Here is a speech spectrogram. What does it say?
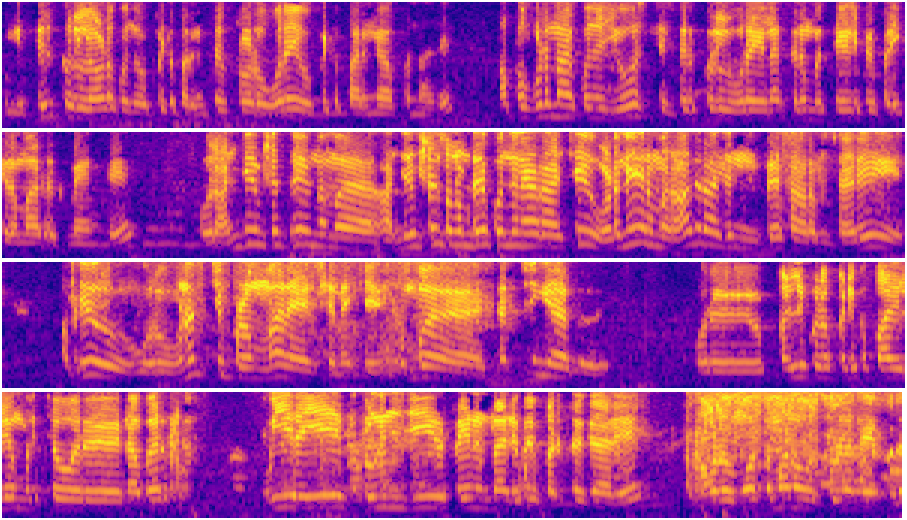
நீங்க திருக்குறளோட கொஞ்சம் ஒப்பிட்டு பாருங்க. திருக்குறளோட உரையை ஒப்பிட்டு பாருங்க அப்படின்னாரு. அப்ப கூட நான் கொஞ்சம் யோசிச்சேன் திருக்குறள் உரையெல்லாம் திரும்ப தேடி போய் படிக்கிற மாதிரி இருக்குமேன்ட்டு ஒரு அஞ்சு நிமிஷத்துலயே நம்ம அஞ்சு நிமிஷம் சொல்ல முடியாது கொஞ்ச நேரம் ஆச்சு. உடனே நம்ம ராஜராஜன் பேச ஆரம்பிச்சாரு. அப்படியே ஒரு- ஒரு உணர்ச்சி பழம் மாதிரி ஆயிடுச்சு எனக்கு. ரொம்ப டச்சிங்கா இருந்தது. ஒரு பள்ளிக்கூட படிப்பு பாதியிலே முடிச்ச ஒரு நபர் உயிரையே துணிஞ்சு ட்ரெயின் முன்னாடி போய் படுத்திருக்காரு. அவ்வளவு மோசமான ஒரு சூழ்நிலை கூட.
